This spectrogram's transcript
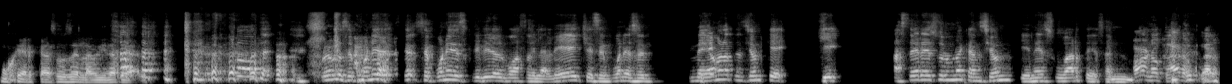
mujer, casos de la vida real. no, por ejemplo, se pone, se, pone a describir el vaso de la leche, se pone. a hacer- me llama la atención que, que hacer eso en una canción tiene su arte. O sea, No, no, claro, claro.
